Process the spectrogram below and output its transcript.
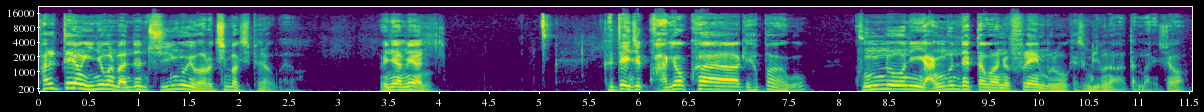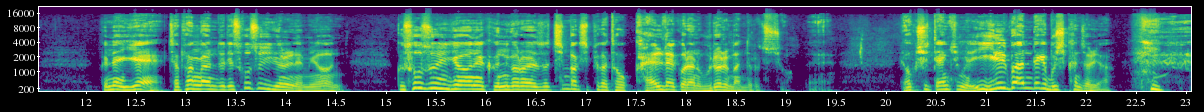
8대0 인용을 만든 주인공이 바로 친박 집회라고 봐요. 왜냐하면 그때 이제 과격하게 협박하고 국론이 양분됐다고 하는 프레임으로 계속 밀고 나갔단 말이죠. 근데 이게 재판관들이 소수 의견을 내면 그 소수 의견의 근거로 해서 친박 집회가 더욱 가열될 거라는 우려를 만들어주죠. 예. 역시 땡큐입니다. 이 일관되게 무식한 전략.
